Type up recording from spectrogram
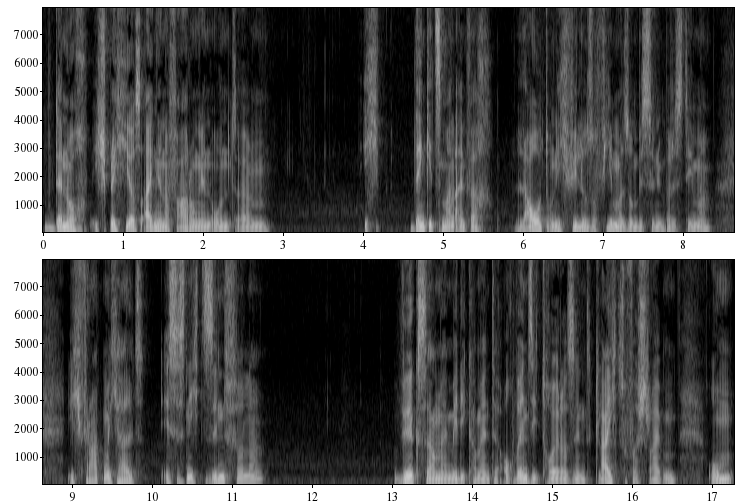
dennoch, ich spreche hier aus eigenen Erfahrungen und ähm, ich denke jetzt mal einfach laut und ich philosophiere mal so ein bisschen über das Thema. Ich frage mich halt, ist es nicht sinnvoller, wirksame Medikamente, auch wenn sie teurer sind, gleich zu verschreiben, um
